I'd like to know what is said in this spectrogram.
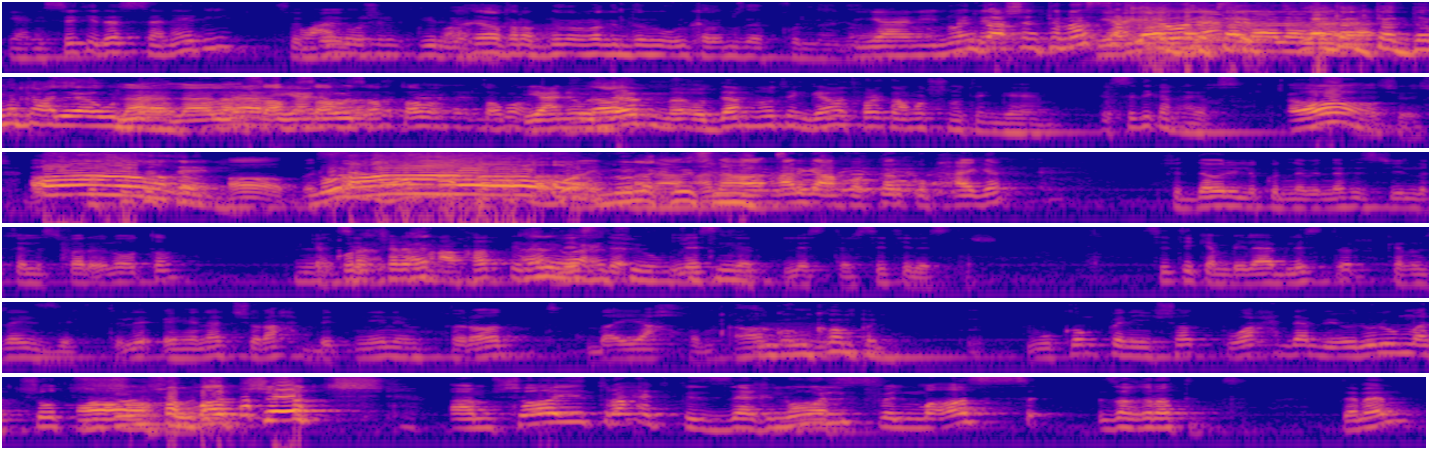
يعني السيتي ده السنة دي هو. عنده مشاكل كتير جدا. وحياة ربنا الراجل ده بيقول كلام زي الفل يا جماعة يعني نوت انت عشان تمسح يعني لا ولد انت لا، لا، لا، لا ده لا. انت قدامك عليه قوي لا لا لا لا، صح يعني- صح صح طبعا طبعا. يعني لا. قدام قدام نوتنجهام اتفرجت على ماتش نوتنجهام. السيتي كان هيخسر. آه. ماشي ماشي الشوط الثاني آه بس لولا أنا, ويد. هرجع أفكركم بحاجة. في الدوري اللي كنا بننافس فيه اللي خلص فرق نقطة الكرة اتشالت من على الخط ليستر ليستر. ليستر سيتي ليستر. سيتي كان بيلعب ليستر كانوا زي الزفت. إيهيناتشو راح باتنين انفراد ضيعهم. آه جون كومباني. وكومباني شوت واحدة بيقولوا له ما تشوتش آه. ما تشوتش. قام شايط راحت في الزغلول. في المقص زغرطت. تمام؟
